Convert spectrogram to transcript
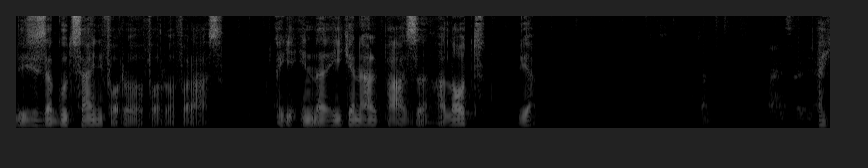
this is a good sign for for for us Again, he can help us a lot? Yeah we,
